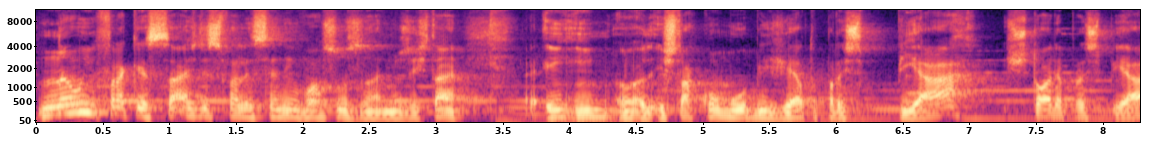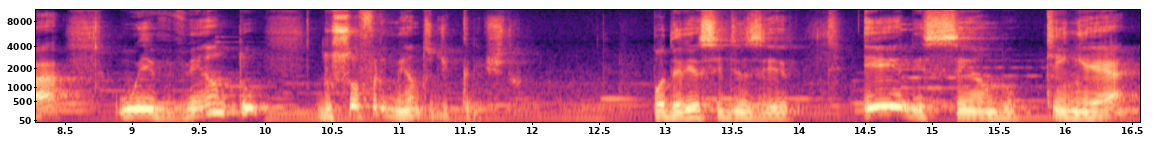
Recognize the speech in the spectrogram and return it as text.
Não enfraqueçais desfalecendo em vossos ânimos, está, em, em, está como objeto para espiar, história para espiar, o evento do sofrimento de Cristo. Poderia se dizer, ele sendo quem é,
